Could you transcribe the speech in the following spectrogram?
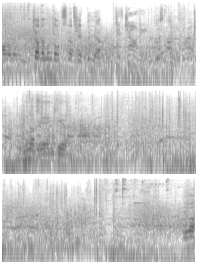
Ananı iki adamın da ortasına ateş ettim ya. Nereye gidiyor? Eyvah.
